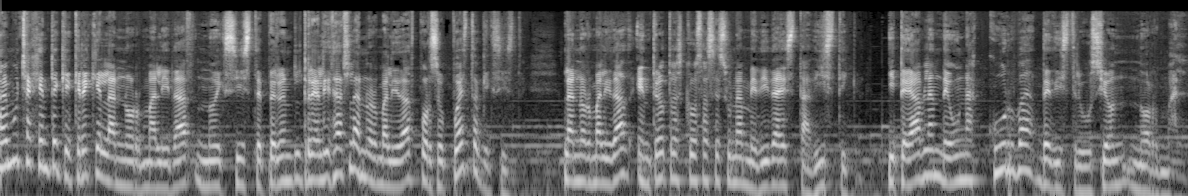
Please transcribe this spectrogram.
Hay mucha gente que cree que la normalidad no existe, pero en realidad la normalidad por supuesto que existe. La normalidad, entre otras cosas, es una medida estadística y te hablan de una curva de distribución normal.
